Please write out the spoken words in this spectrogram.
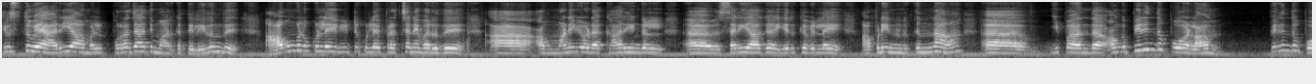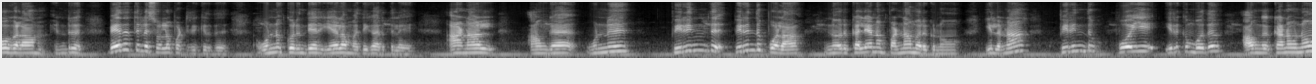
கிறிஸ்துவை அறியாமல் புறஜாதி மார்க்கத்தில் இருந்து அவங்களுக்குள்ளே வீட்டுக்குள்ளே பிரச்சனை வருது. மனைவியோட காரியங்கள் சரியாக இருக்கவில்லை அப்படின்னு இருக்குன்னா இப்போ அந்த அவங்க பிரிந்து போகலாம். பிரிந்து போகலாம் என்று வேதத்தில் சொல்லப்பட்டிருக்கிறது. ஒன்று குருந்தியர் ஏழாம் அதிகாரத்தில். ஆனால் அவங்க ஒன்று பிரிந்து பிரிந்து போகலாம் இன்னொரு கல்யாணம் பண்ணாமல் இருக்கணும். இல்லைன்னா பிரிந்து போய் இருக்கும்போது அவங்க கணவனோ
